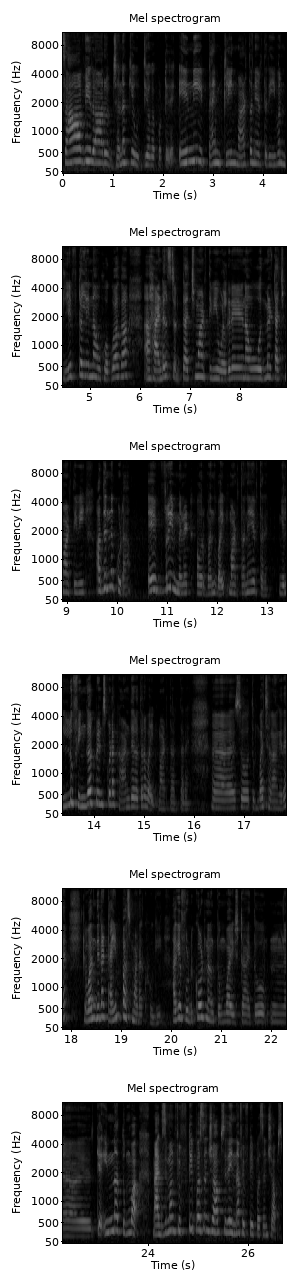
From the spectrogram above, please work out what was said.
ಸಾವಿರಾರು ಜನಕ್ಕೆ ಉದ್ಯೋಗ ಕೊಟ್ಟಿದೆ. ಎನಿ ಟೈಮ್ ಕ್ಲೀನ್ ಮಾಡ್ತಾನೆ ಇರ್ತಾರೆ. ಈವನ್ ಲಿಫ್ಟಲ್ಲಿ ನಾವು ಹೋಗುವಾಗ ಆ ಹ್ಯಾಂಡಲ್ಸ್ ಟಚ್ ಮಾಡ್ತೀವಿ. ಒಳಗಡೆ ನಾವು ಹೋದ್ಮೇಲೆ ಟಚ್ ಮಾಡ್ತೀವಿ. ಅದನ್ನು ಕೂಡ. ಎವ್ರಿ ಮಿನಿಟ್ ಅವ್ರು ಬಂದು ವೈಪ್ ಮಾಡ್ತಾನೇ ಇರ್ತಾರೆ. ಎಲ್ಲೂ ಫಿಂಗರ್ ಪ್ರಿಂಟ್ಸ್ ಕೂಡ ಕಾಣದೇ ಇರೋ ಥರ ವೈಪ್ ಮಾಡ್ತಾ ಇರ್ತಾರೆ. ಸೊ ತುಂಬ ಚೆನ್ನಾಗಿದೆ. ಒಂದಿನ ಟೈಮ್ ಪಾಸ್ ಮಾಡೋಕ್ಕೆ ಹೋಗಿ, ಹಾಗೆ ಫುಡ್ ಕೋರ್ಟ್ ನನಗೆ ತುಂಬ ಇಷ್ಟ ಆಯಿತು. ಇನ್ನೂ ತುಂಬ ಮ್ಯಾಕ್ಸಿಮಮ್ ಫಿಫ್ಟಿ ಪರ್ಸೆಂಟ್ ಶಾಪ್ಸ್ ಇದೆ, ಇನ್ನೂ ಫಿಫ್ಟಿ ಪರ್ಸೆಂಟ್ ಶಾಪ್ಸ್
